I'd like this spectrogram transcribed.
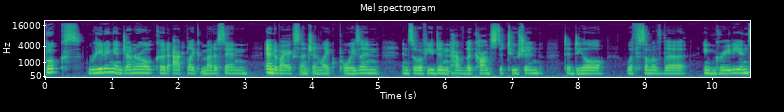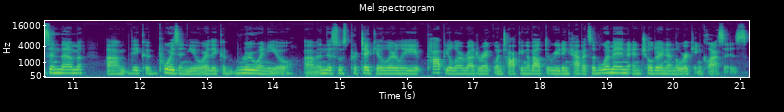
books, reading in general, could act like medicine, and by extension, like poison. And so, if you didn't have the constitution to deal with some of the ingredients in them, um, they could poison you or they could ruin you. Um, and this was particularly popular rhetoric when talking about the reading habits of women and children and the working classes.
